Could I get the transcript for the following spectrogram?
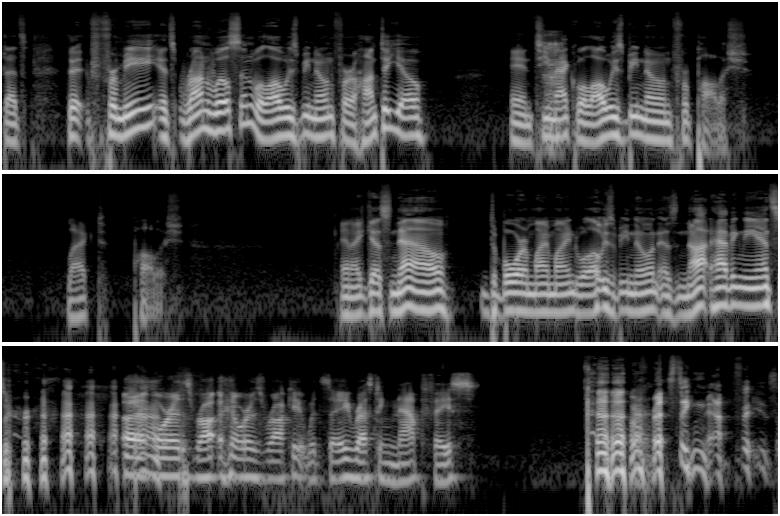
That's that for me. It's Ron Wilson will always be known for Hanta Yo, and T Mac will always be known for polish. Lacked polish. And I guess now DeBoer, in my mind, will always be known as not having the answer. Uh, or as Ro- or as Rocket would say, resting nap face. Resting nap face.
